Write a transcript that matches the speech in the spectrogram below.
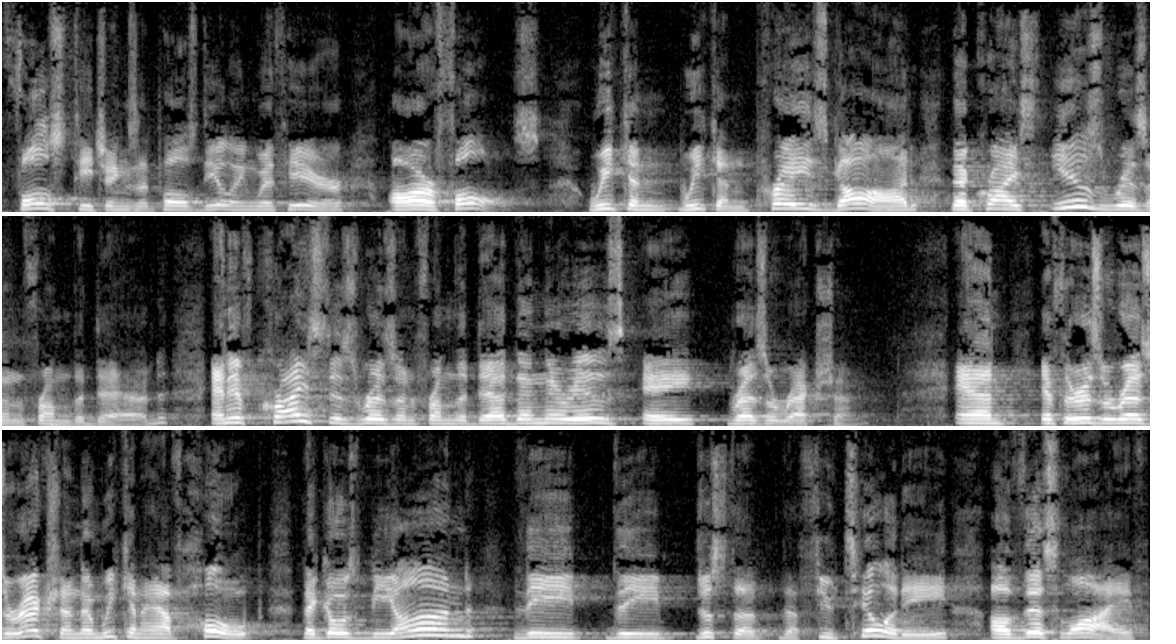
false teachings that Paul's dealing with here are false we can, we can praise God that Christ is risen from the dead. And if Christ is risen from the dead, then there is a resurrection. And if there is a resurrection, then we can have hope that goes beyond the, the, just the, the futility of this life,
